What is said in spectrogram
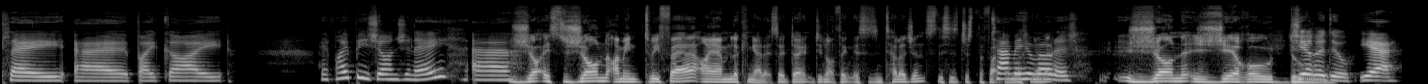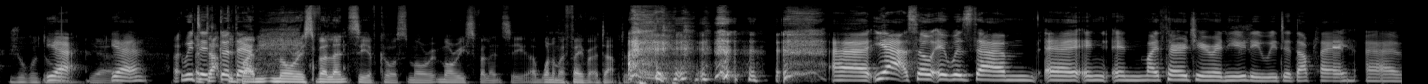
play uh, by Guy. It might be Jean Genet. Uh, Jo- it's Jean. I mean, to be fair, I am looking at it, so don't do not think this is intelligence. This is just the fact. tell me who wrote it. Jean Giraudoux. Giraudoux. Yeah, Giraudoux. yeah, yeah. Uh, We did adapted good there. by Maurice Valency, of course. Maur- Maurice Valency, uh, one of my favourite adapters. uh, yeah, so it was um, uh, in in my third year in uni. We did that play, uh,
